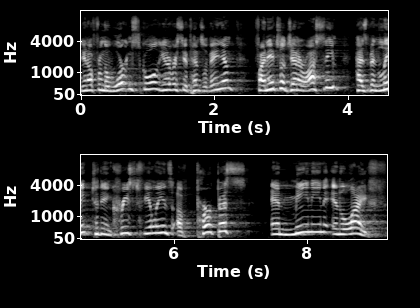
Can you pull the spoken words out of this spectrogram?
you know, from the Wharton School, the University of Pennsylvania. Financial generosity has been linked to the increased feelings of purpose and meaning in life.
